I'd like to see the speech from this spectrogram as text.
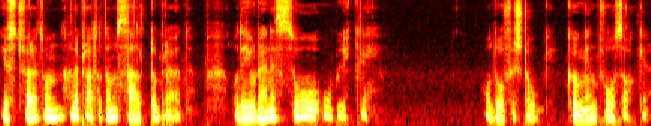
just för att hon hade pratat om salt och bröd. Och det gjorde henne så olycklig. Och då förstod kungen två saker.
